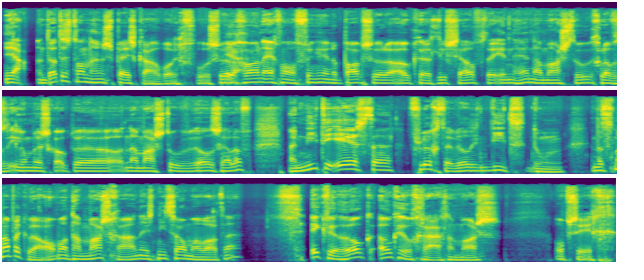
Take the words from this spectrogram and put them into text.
Ja, en dat is dan hun Space Cowboy gevoel. Ze willen Ja. gewoon echt wel een vinger in de pap. Ze willen ook het liefst zelf erin, hè, naar Mars toe. Ik geloof dat Elon Musk ook eh, naar Mars toe wil zelf. Maar niet die eerste vluchten wil hij niet doen. En dat snap ik wel, want naar Mars gaan is niet zomaar wat, hè. Ik wil ook, ook heel graag naar Mars, op zich.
